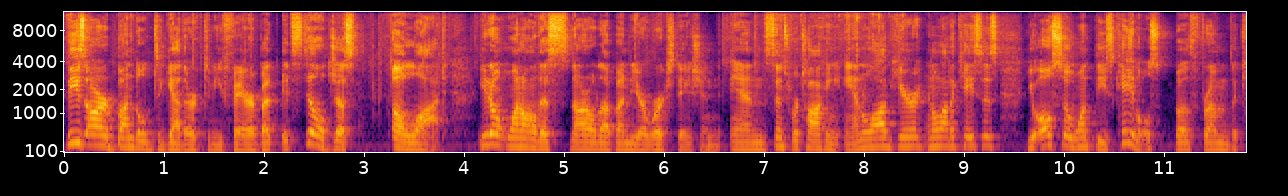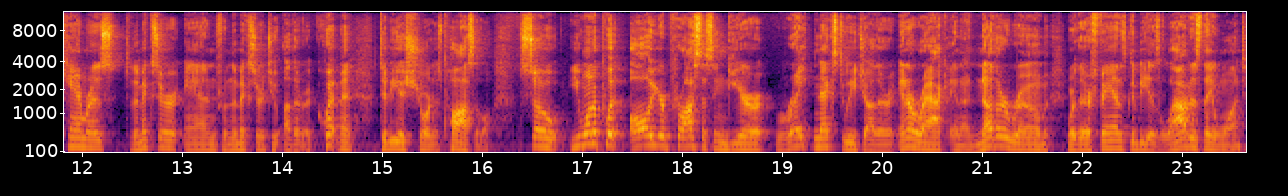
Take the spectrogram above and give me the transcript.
These are bundled together, to be fair, but it's still just a lot. You don't want all this snarled up under your workstation. And since we're talking analog here in a lot of cases, you also want these cables, both from the cameras to the mixer and from the mixer to other equipment, to be as short as possible. So you want to put all your processing gear right next to each other in a rack in another room where their fans can be as loud as they want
